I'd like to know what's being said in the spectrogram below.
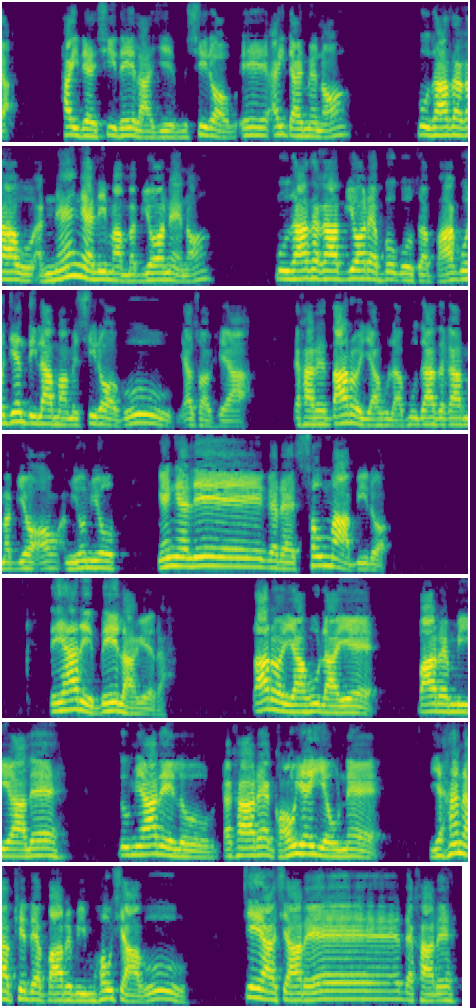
ဖိုက်တယ်ရှိသေးလားရေမရှိတော့ဘူးအေးအဲ့တိုင်းပဲနော်မှုသားစကားကိုအနှဲငယ်လေးမှမပြောနဲ့နော်မှုသားစကားပြောတဲ့ပုဂ္ဂိုလ်ဆိုတာဘာကိုချင်းသီလမှမရှိတော့ဘူးမြတ်စွာဘုရားတခါတည်းသားတော်ရဟုလားမှုသားစကားမပြောအောင်အမျိုးမျိုးငယ်ငယ်လေးကတည်းဆုံးမပြီးတော့ တရားတွေပေးလာခဲ့တာသားတော်ရဟုလားရဲ့ပါရမီကလည်းသူများတယ်လို့တခါတည်းခေါင်းရိပ်ယုံနဲ့ယဟန္တာဖြစ်တဲ့ပါရမီမဟုတ်ရှာဘူးကြည့်ရရှာတယ်တခါတည်း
